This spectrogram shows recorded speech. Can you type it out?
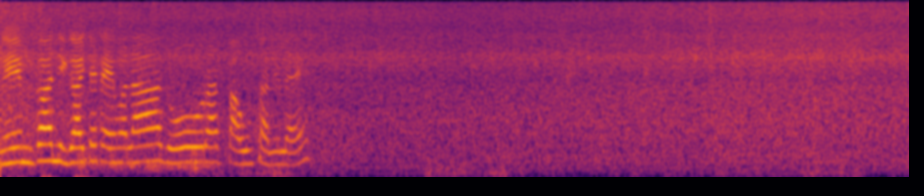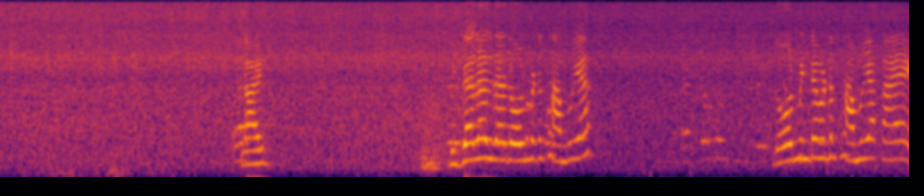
नेमका निघायच्या टायमाला जोरात पाऊस आलेला आहे. काय भिजायला जरा दोन मिनटं थांबूया दोन मिनटं म्हटलं थांबूया काय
